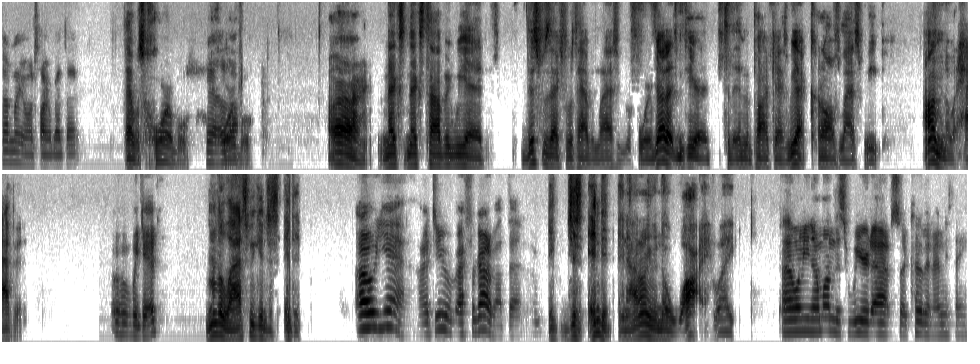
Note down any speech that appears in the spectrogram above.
I don't even want to talk about that. That was horrible. Yeah, was horrible. All right. Next next topic we had this was actually what happened last week before. If y'all didn't hear it to the end of the podcast, we got cut off last week. I don't even know what happened. Oh, we did. Remember last week it just ended. Oh yeah, I do. I forgot about that. It just ended and I don't even know why. Like Uh, I mean, I'm on this weird app, so it could have been anything.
